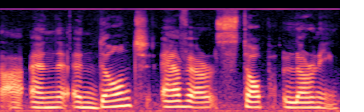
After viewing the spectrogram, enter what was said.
uh, and and don't ever stop learning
